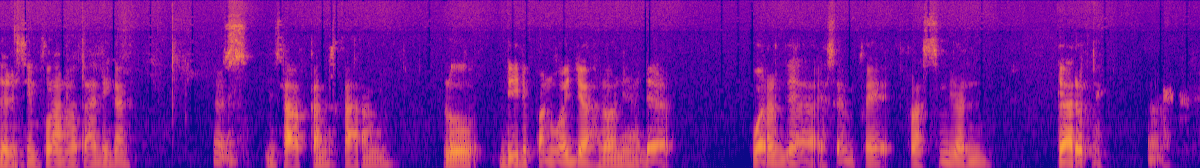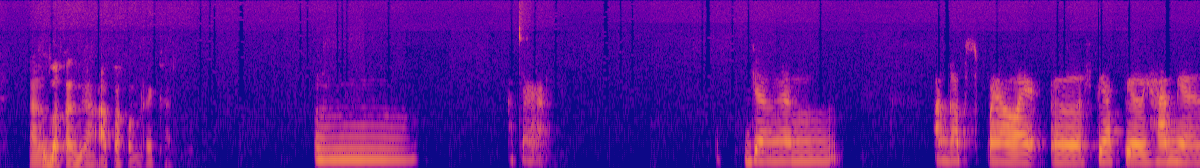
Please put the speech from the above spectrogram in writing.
dari simpulan lo tadi kan, Mm. s- misalkan sekarang lo di depan wajah lo nih ada warga SMP kelas 9 Garut nih. Nah, lo bakal bilang apa ke mereka? Hmm, apa ya? Jangan anggap sepele eh, setiap pilihan yang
